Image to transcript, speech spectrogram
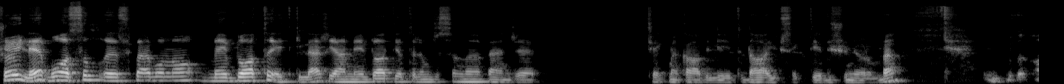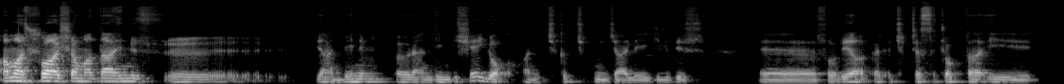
şöyle bu asıl e, süper bono mevduatı etkiler. Yani mevduat yatırımcısını bence çekme kabiliyeti daha yüksek diye düşünüyorum ben. Ama şu aşamada henüz e, yani benim öğrendiğim bir şey yok. Hani çıkıp çıkmayacağı ile ilgili bir e, soruya açıkçası çok da iyi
